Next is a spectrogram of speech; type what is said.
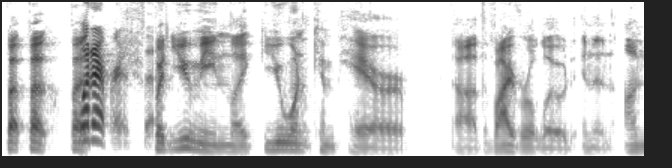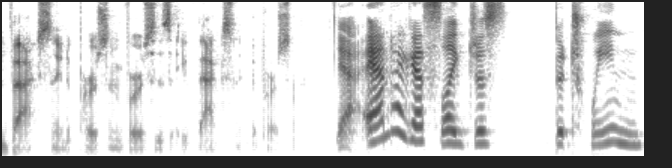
But but but whatever it's. But you mean like you wouldn't compare uh, the viral load in an unvaccinated person versus a vaccinated person? yeah, and I guess like just between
